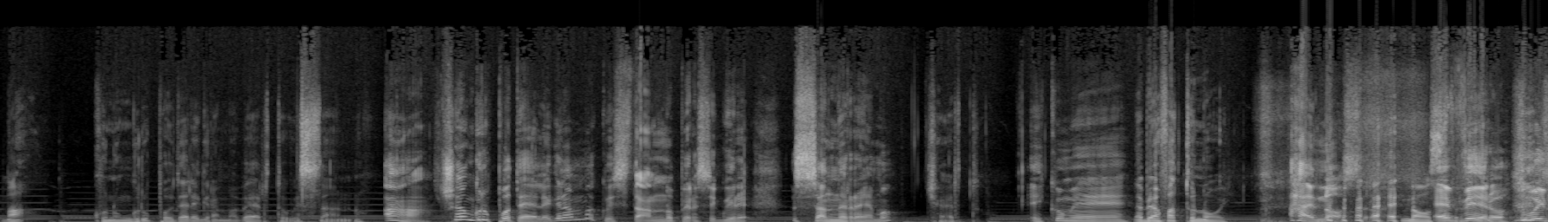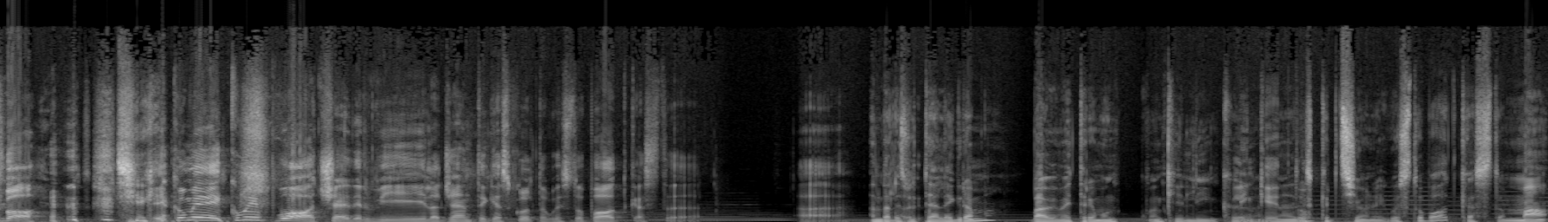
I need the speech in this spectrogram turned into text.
ma con un gruppo Telegram aperto quest'anno. Ah, c'è un gruppo Telegram quest'anno per seguire Sanremo. Certo. E come... L'abbiamo fatto noi. Ah, è nostro. È nostro. È vero, voi boh. E come, come può accedervi la gente che ascolta questo podcast? eh, a- Andate su Telegram. Vabbè, metteremo anche il link Linketto. nella descrizione di questo podcast. Ma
